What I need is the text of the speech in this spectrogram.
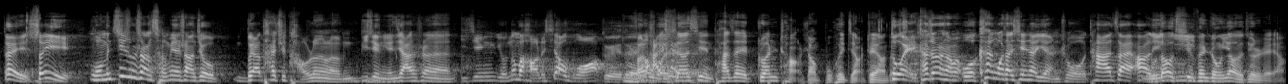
对，所以我们技术上层面上就不要太去讨论了，毕竟人家是已经有那么好的效果。对对反正我相信他在专场上不会讲这样的。对他专场，我看过他线下演出，他在二零五到七一分钟要的就是这样。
